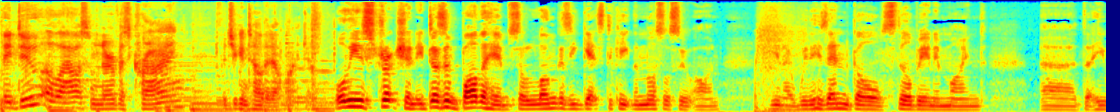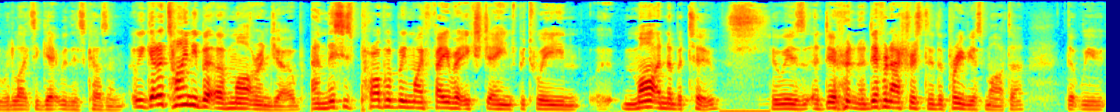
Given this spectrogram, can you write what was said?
They do allow some nervous crying, but you can tell they don't like it. all the instruction, it doesn't bother him so long as he gets to keep the muscle suit on. You know, with his end goal still being in mind. Uh, that he would like to get with his cousin. We get a tiny bit of Marta and Gob, and this is probably my favourite exchange between uh, Marta number two, who is a different a different actress to the previous Marta that we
